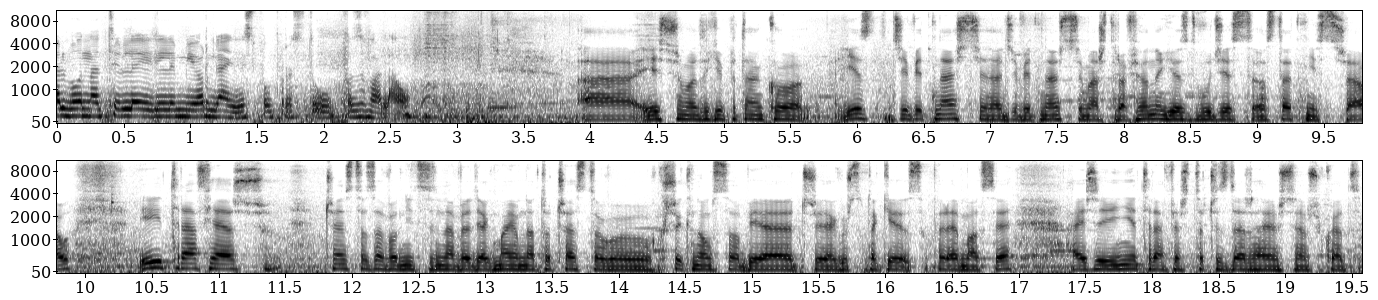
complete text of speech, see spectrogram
albo na tyle, ile mi organizm po prostu pozwalał. A jeszcze mam takie pytanko. Jest 19 na 19 masz trafionych, jest 20 ostatni strzał i trafiasz. Często zawodnicy nawet jak mają na to czas, to krzykną sobie, czy jak już są takie super emocje. A jeżeli nie trafiasz, to czy zdarzają się na przykład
